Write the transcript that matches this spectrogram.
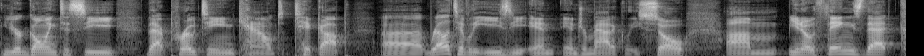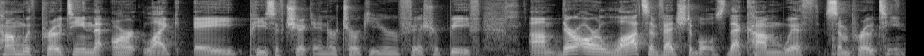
you're going to see that protein count tick up uh, relatively easy and, and dramatically. So, um, you know, things that come with protein that aren't like a piece of chicken or turkey or fish or beef. Um, there are lots of vegetables that come with some protein.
